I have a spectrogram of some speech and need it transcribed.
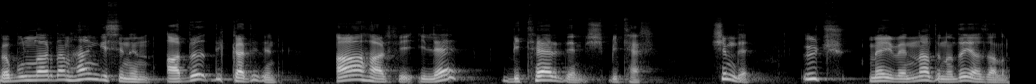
ve bunlardan hangisinin adı dikkat edin. A harfi ile biter demiş. Biter. Şimdi 3 meyvenin adını da yazalım.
